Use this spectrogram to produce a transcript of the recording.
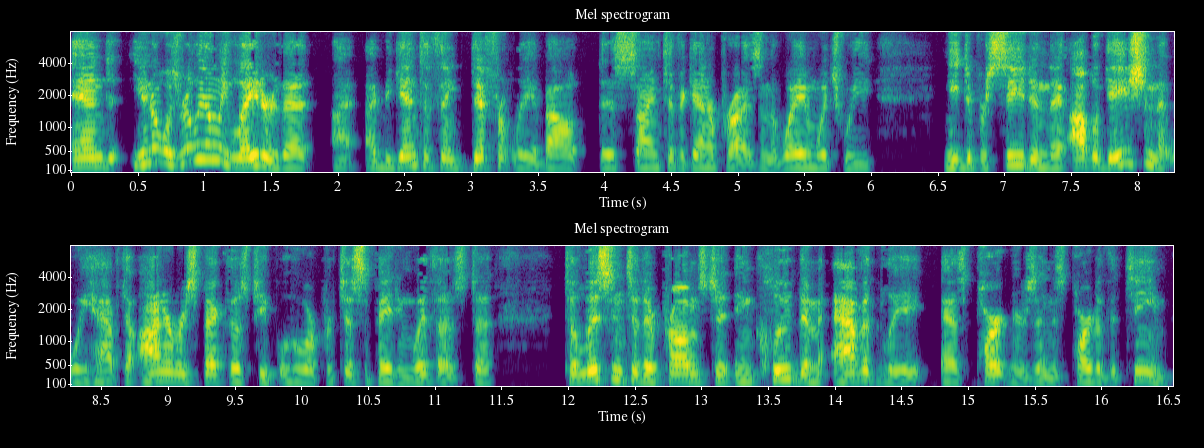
And you know, it was really only later that I, I began to think differently about this scientific enterprise and the way in which we need to proceed and the obligation that we have to honor and respect those people who are participating with us, to, to listen to their problems, to include them avidly as partners and as part of the team.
